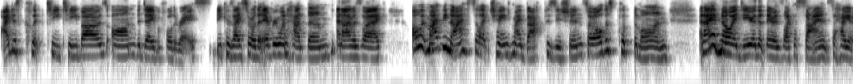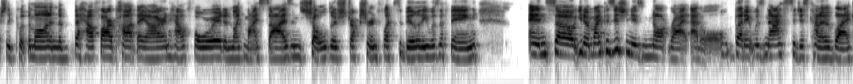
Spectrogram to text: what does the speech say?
I just clipped TT bars on the day before the race because I saw that everyone had them. And I was like, oh, it might be nice to like change my back position. So I'll just clip them on. And I had no idea that there is like a science to how you actually put them on and the, the how far apart they are and how forward and like my size and shoulder structure and flexibility was a thing. And so, you know, my position is not right at all, but it was nice to just kind of like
